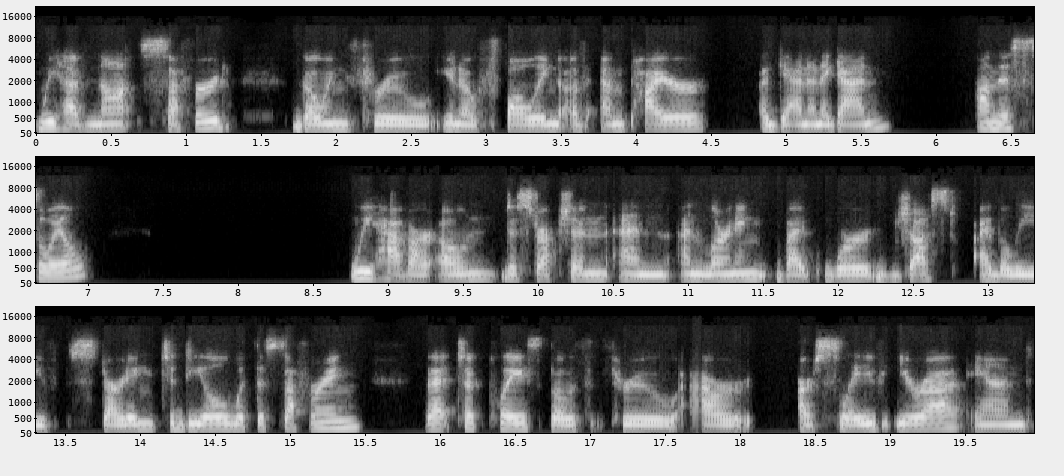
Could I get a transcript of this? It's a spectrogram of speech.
we have not suffered going through, you know, falling of empire again and again on this soil. We have our own destruction and, and learning, but we're just, I believe, starting to deal with the suffering that took place both through our, our slave era and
